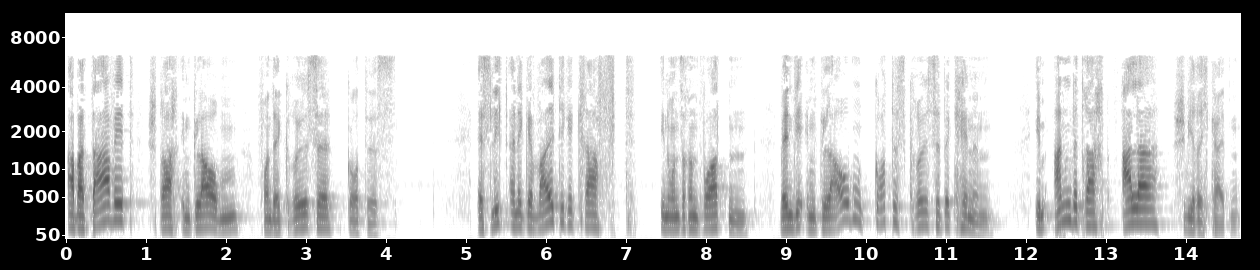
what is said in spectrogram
Aber David sprach im Glauben von der Größe Gottes. Es liegt eine gewaltige Kraft in unseren Worten, wenn wir im Glauben Gottes Größe bekennen, im Anbetracht aller Schwierigkeiten.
